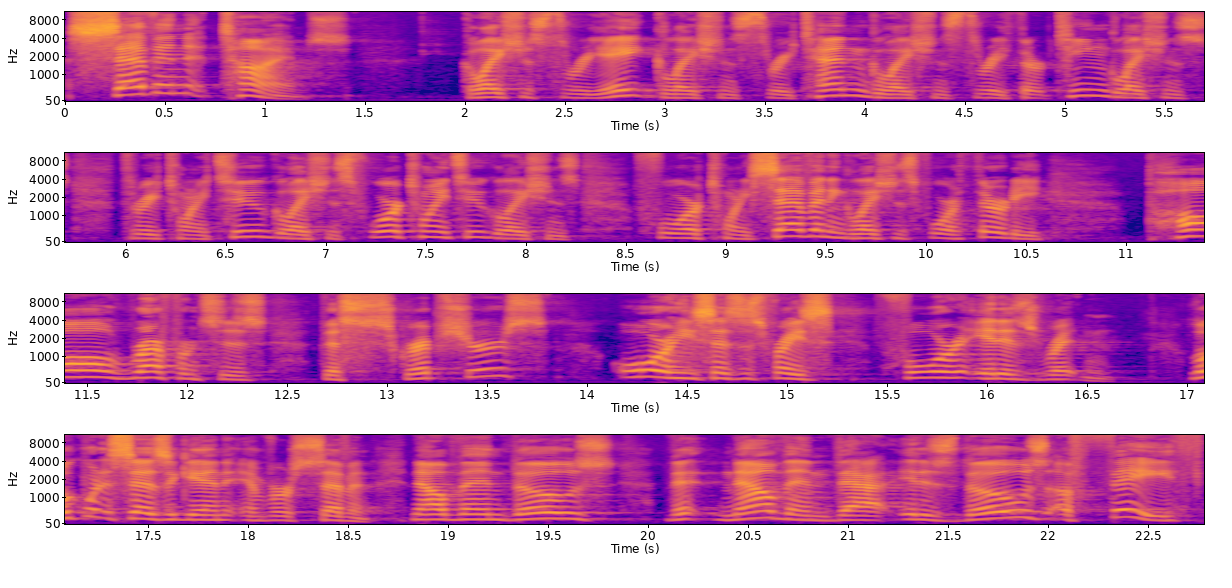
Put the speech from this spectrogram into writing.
Seven times Galatians 3:8, Galatians 3:10, Galatians 3:13, Galatians 3:22, Galatians 4:22, Galatians 4:27, and Galatians 4:30, Paul references the scriptures or he says this phrase for it is written. Look what it says again in verse 7. Now then those that now then that it is those of faith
